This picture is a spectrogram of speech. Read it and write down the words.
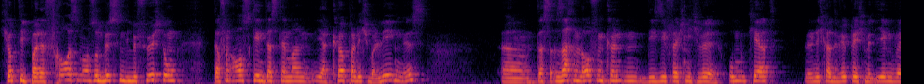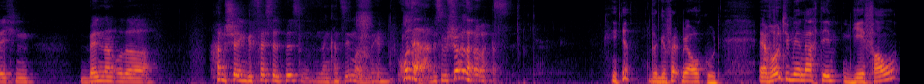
ich glaube, bei der Frau ist immer auch so ein bisschen die Befürchtung, davon ausgehend, dass der Mann ja körperlich überlegen ist, äh, dass Sachen laufen könnten, die sie vielleicht nicht will. Umgekehrt, wenn du nicht gerade wirklich mit irgendwelchen Bändern oder Handschellen gefesselt bist, dann kannst du immer runter, da, bist du bescheuert oder was? Ja, das gefällt mir auch gut. Er wollte mir nach dem GV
